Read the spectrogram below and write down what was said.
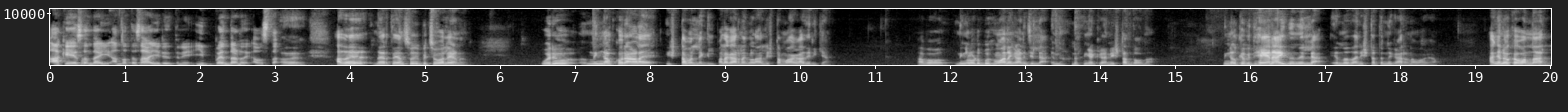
ആ കേസ് എന്തായി? അന്നത്തെ സാഹചര്യത്തിന് ഇപ്പം എന്താണ് അവസ്ഥ? അതെ. അത് നേരത്തെ ഞാൻ സൂചിപ്പിച്ച പോലെയാണ്. ഒരു നിങ്ങൾക്കൊരാളെ ഇഷ്ടമല്ലെങ്കിൽ പല കാരണങ്ങളാൽ ഇഷ്ടമാകാതിരിക്കാം. അപ്പോൾ നിങ്ങളോട് ബഹുമാനം കാണിച്ചില്ല എന്നുകൊണ്ട് നിങ്ങൾക്ക് അനിഷ്ടം തോന്നാം. നിങ്ങൾക്ക് വിധേയനായി നിന്നില്ല എന്നത് അനിഷ്ടത്തിന് കാരണമാകാം. അങ്ങനെയൊക്കെ വന്നാൽ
